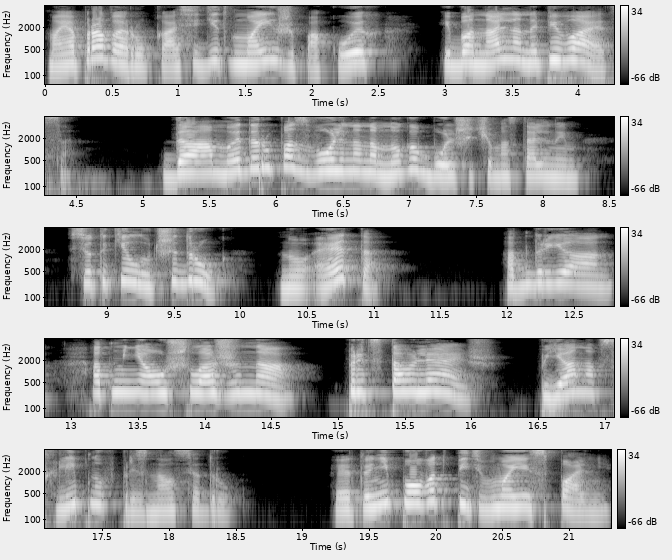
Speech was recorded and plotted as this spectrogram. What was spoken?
Моя правая рука сидит в моих же покоях и банально напивается. Да, Мэдеру позволено намного больше, чем остальным. Все-таки лучший друг. Но это... Адриан, от меня ушла жена. Представляешь? Пьяно всхлипнув, признался друг. «Это не повод пить в моей спальне»,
